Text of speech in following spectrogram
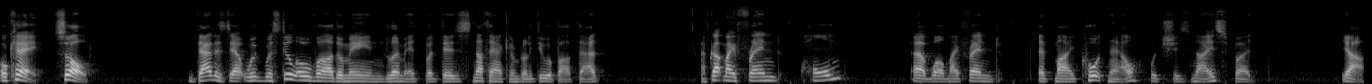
Okay, so that is that. We're still over our domain limit, but there's nothing I can really do about that. I've got my friend home. Uh, well, my friend at my court now, which is nice, but yeah,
